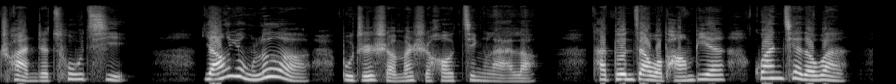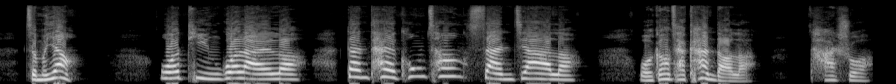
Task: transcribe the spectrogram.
喘着粗气，杨永乐不知什么时候进来了。他蹲在我旁边，关切地问：“怎么样？”我挺过来了，但太空舱散架了。我刚才看到了。他说：“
